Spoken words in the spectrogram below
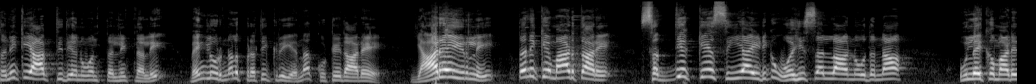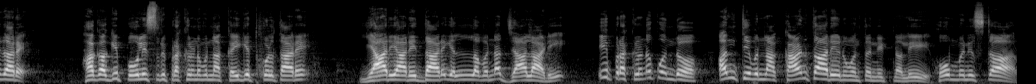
ತನಿಖೆ ಆಗ್ತಿದೆ ಅನ್ನುವಂಥ ನಿಟ್ಟಿನಲ್ಲಿ ಬೆಂಗಳೂರಿನಲ್ಲಿ ಪ್ರತಿಕ್ರಿಯೆಯನ್ನು ಕೊಟ್ಟಿದ್ದಾರೆ. ಯಾರೇ ಇರಲಿ ತನಿಖೆ ಮಾಡ್ತಾರೆ. ಸದ್ಯಕ್ಕೆ ಸಿ ಐ ಡಿಗೆ ವಹಿಸಲ್ಲ ಅನ್ನೋದನ್ನು ಉಲ್ಲೇಖ ಮಾಡಿದ್ದಾರೆ. ಹಾಗಾಗಿ ಪೊಲೀಸರು ಪ್ರಕರಣವನ್ನು ಕೈಗೆತ್ಕೊಳ್ತಾರೆ ಯಾರ್ಯಾರಿದ್ದಾರೆ ಎಲ್ಲವನ್ನ ಜಾಲಾಡಿ ಈ ಪ್ರಕರಣಕ್ಕೆ ಒಂದು ಅಂತ್ಯವನ್ನ ಕಾಣ್ತಾರೆ ಅನ್ನುವಂಥ ನಿಟ್ಟಿನಲ್ಲಿ ಹೋಮ್ ಮಿನಿಸ್ಟರ್,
